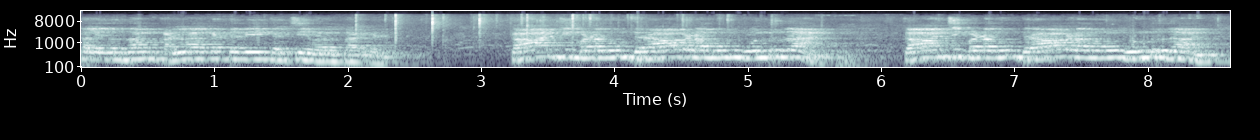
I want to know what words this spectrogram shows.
தலைவர் தான் கல்லா கட்டவே கட்சியை வளர்த்தார்கள். காஞ்சி மடமும் திராவிடமும் ஒன்றுதான். காஞ்சி மடமும் திராவிடமும் ஒன்றுதான்.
